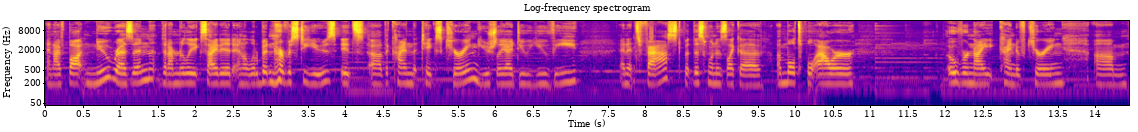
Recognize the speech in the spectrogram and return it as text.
And I've bought new resin that I'm really excited and a little bit nervous to use. It's uh, the kind that takes curing. Usually I do UV and it's fast, but this one is like a, a multiple hour overnight kind of curing. Um,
